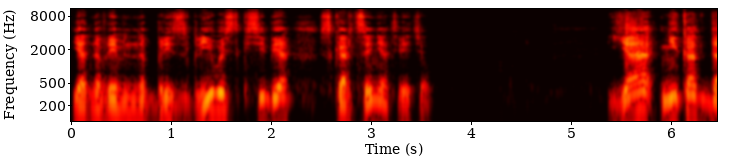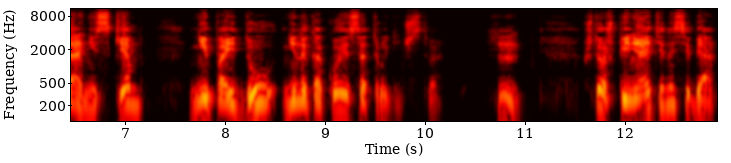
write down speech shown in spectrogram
и одновременно брезгливость к себе, Скорцени ответил. «Я никогда ни с кем не пойду ни на какое сотрудничество». «Хм, что ж, пеняйте на себя.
